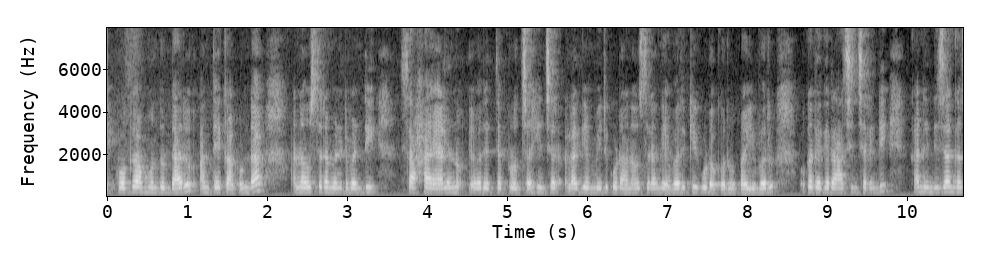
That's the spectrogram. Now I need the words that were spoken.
ఎక్కువగా ముందుంటారు. అంతేకాకుండా అనవసరమైనటువంటి సహాయాలను ఎవరైతే ప్రోత్సహించారో అలాగే మీరు కూడా అనవసరంగా ఎవరికి కూడా ఒక రూపాయి ఇవ్వరు ఒక దగ్గర ఆశించారండి. కానీ నిజంగా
